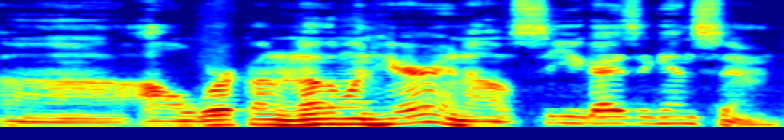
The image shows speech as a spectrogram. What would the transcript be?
uh, I'll work on another one here, and I'll see you guys again soon.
